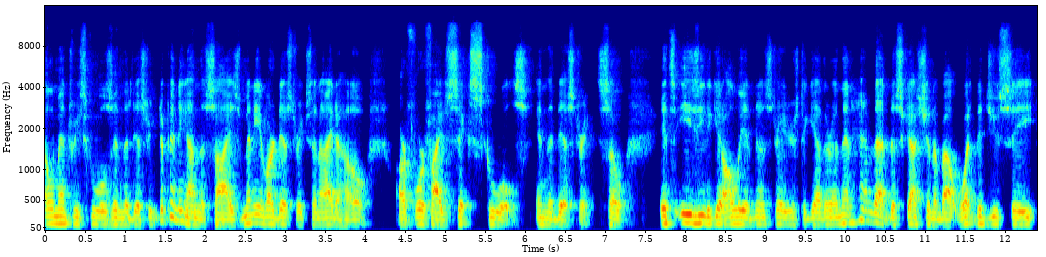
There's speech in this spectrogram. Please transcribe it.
elementary schools in the district, depending on the size. Many of our districts in Idaho are four, five, six schools in the district. So it's easy to get all the administrators together and then have that discussion about what did you see?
